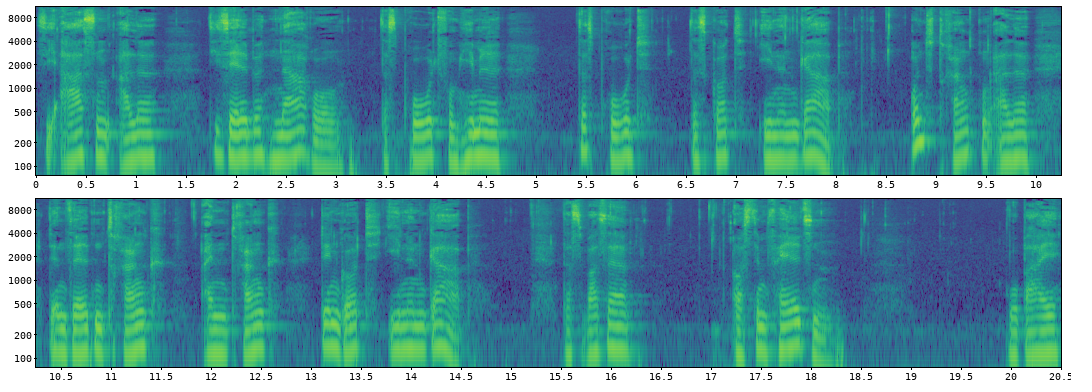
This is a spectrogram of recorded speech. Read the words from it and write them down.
Sie aßen alle dieselbe Nahrung, das Brot vom Himmel, das Brot, das Gott ihnen gab, und tranken alle denselben Trank, einen Trank, den Gott ihnen gab, das Wasser aus dem Felsen, wobei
